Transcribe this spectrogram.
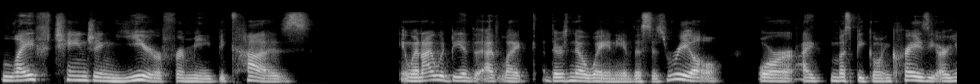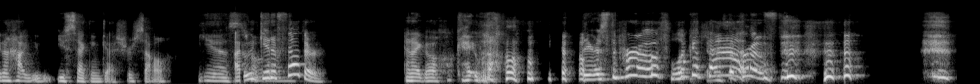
life changing year for me because when I would be in the, like, there's no way any of this is real or I must be going crazy, or you know how you you second guess yourself. Yes, I would get a feather, and I go, okay, well, you know, there's the proof. Look at that. proof.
